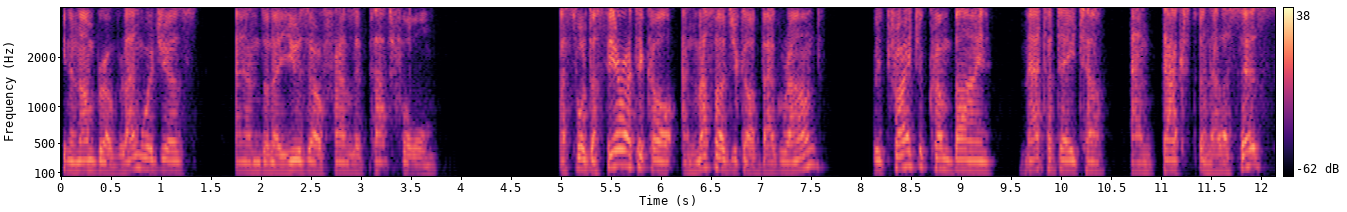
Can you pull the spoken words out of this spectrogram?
in a number of languages and on a user-friendly platform. As for the theoretical and methodological background, we try to combine metadata and text analysis.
